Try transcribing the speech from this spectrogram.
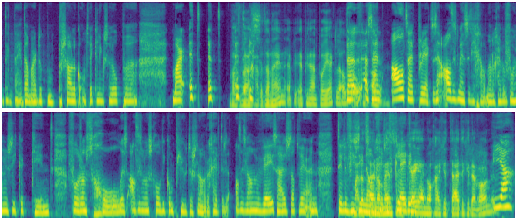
ik denk, ja, dan maar doe ik een persoonlijke ontwikkelingshulp. eh. maar het, het, Wat, Het waar is- gaat het dan heen? Heb je, heb je daar een project lopen? Er zijn oh, altijd projecten. Er zijn altijd mensen die geld nodig hebben voor hun zieke kind. Voor een school. Er is altijd wel een school die computers nodig heeft. Er is altijd wel een weeshuis dat weer een televisie maar dat zijn nodig dan heeft. Of mensen die kleding. ken jij nog uit je tijd dat je daar woonde? Ja,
